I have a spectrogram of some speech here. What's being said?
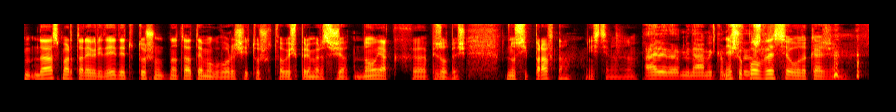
Да, Smarter Everyday, дето точно на тази тема говореше и точно това беше пример с жалата. Много як епизод беше. Но си прав, да, истина. Не знам. Айде да минаваме към Нещо по-весело да кажем.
